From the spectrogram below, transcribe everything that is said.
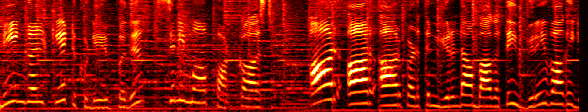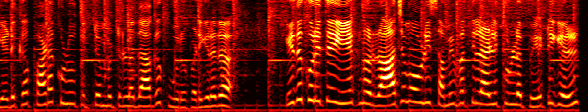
நீங்கள் கேட்டுக்கொண்டிருப்பது cinema podcast. R R R படத்தின் இரண்டாம் பாகத்தை விரைவாக எடுக்க படக்குழு திட்டமிட்டுள்ளதாக கூறப்படுகிறது. இது குறித்து இயக்குனர் ராஜமௌலி சமீபத்தில் அளித்துள்ள பேட்டியில்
